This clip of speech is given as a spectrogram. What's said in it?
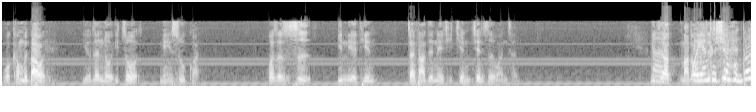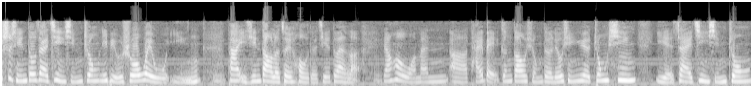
我看不到有任何一座。美术馆，或者是音乐厅，在他的内去建建设完成。你知道马东？委员，可是很多事情都在进行中。你比如说魏武营，它已经到了最后的阶段了。然后我们啊，台北跟高雄的流行音乐中心也在进行中。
